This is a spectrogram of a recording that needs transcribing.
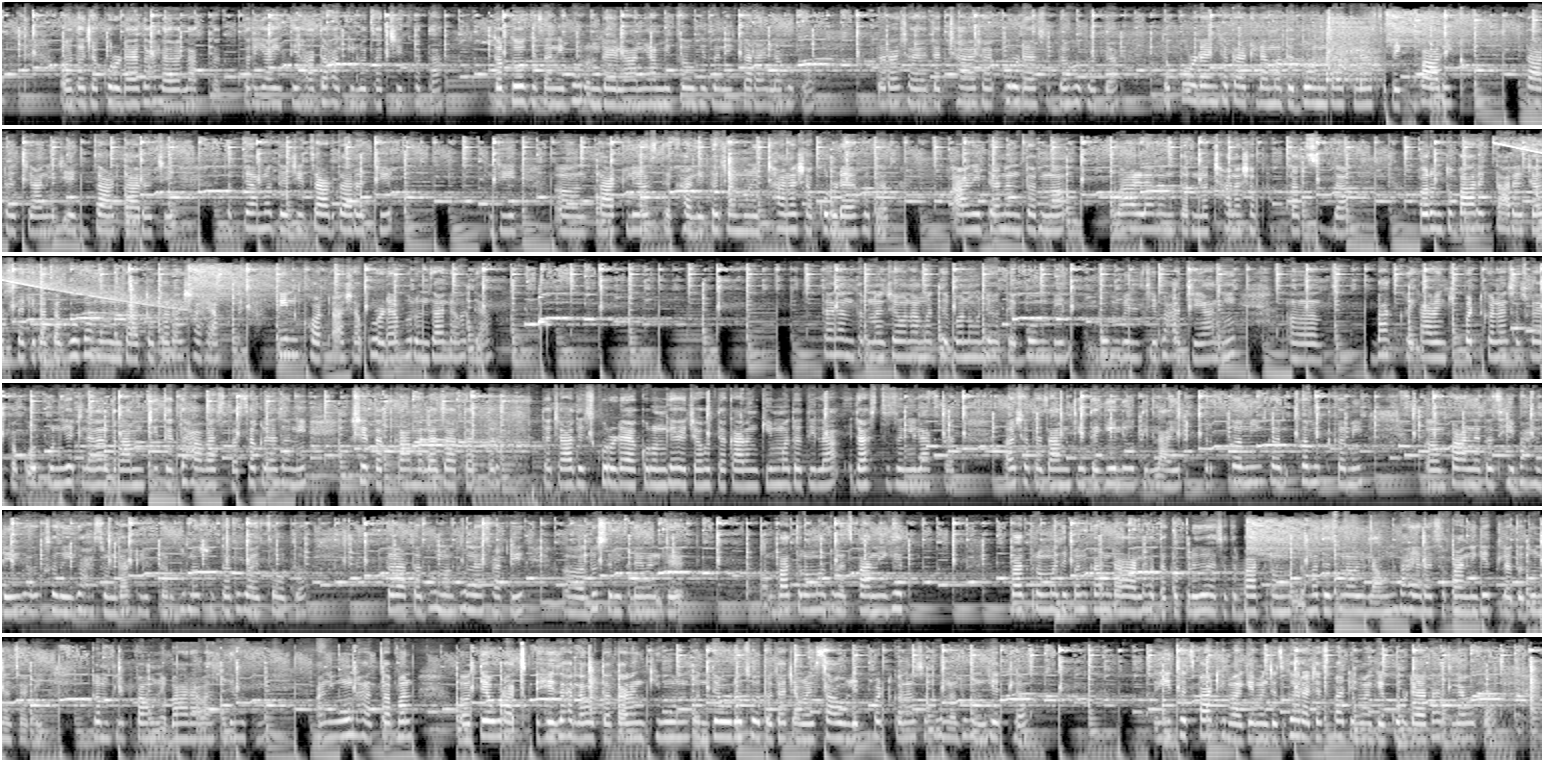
त्याच्या कुरड्या घालाव्या लागतात. तर या इथे हा दहा किलोचा चीक होता. तर दोघी जणी भरून द्यायला आणि आम्ही चौघी जणी करायला होतो. तर अशा याच्यात छान अशा कुरड्यासुद्धा होत होत्या. तर कुरड्यांच्या ताटल्यामध्ये दोन ताटल्या असतात. एक बारीक ताराची आणि जी एक जाड ताराची. तर त्यामध्ये जी जाड ताराची जी ताटली असते खाली त्याच्यामुळे छान अशा कुरड्या होतात. आणि त्यानंतरनं वाळल्यानंतरनं छान अशा फुगतात सुद्धा. परंतु बारीक ताराच्या असल्या की त्याचा भुगा होऊन जातो तर अशा ह्या तीन खोट अशा कुरड्या भरून झाल्या होत्या. त्यानंतरनं जेवणामध्ये बनवले होते बोंबील. कोंबिलची भाजी आणि भाकरी. कारण की पटकन असं स्वयंपाक उरकून घेतल्यानंतर आमची ते दहा वाजता सगळ्याजणी शेतात कामाला जातात. तर त्याच्या आधीच कुरड्या करून घ्यायच्या होत्या कारण की मदतीला जास्त जणी लागतात. अशातच आमची इथे गेली होती लाइट. तर कमी क कमीत कमी पाण्यातच ही भांडी सगळी घासून टाकली. तर धुणंसुद्धा धुवायचं होतं. तर आता धुणं धुण्यासाठी दुसरीकडे म्हणजे बाथरूममधूनच पाणी घेत बाथरूममध्ये पण कंटाळा आला होता कपडे धुवायचा. तर बाथरूममध्येच नळी लावून बाहेर असं पाणी घेतलं तर धुण्यासाठी. कंप्लीट पाहुणे बारा वाजले होते. आणि उन्हाचा पण तेवढाच हे झाला होता. कारण की ऊन पण तेवढंच होतं. त्याच्यामुळे सावलीत पटकन असं धुणं धुवून घेतलं. इथंच पाठीमागे म्हणजेच घराच्याच पाठीमागे कुरड्या घातल्या होत्या.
